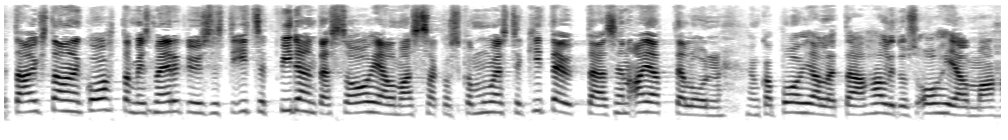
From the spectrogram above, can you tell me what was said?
Ja tämä on yksi tällainen kohta, missä mä erityisesti itse pidän tässä ohjelmassa, koska mun mielestä se kiteyttää sen ajattelun, jonka pohjalle tämä hallitusohjelma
